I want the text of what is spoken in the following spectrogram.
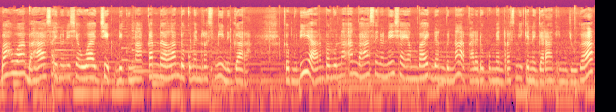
bahwa bahasa Indonesia wajib digunakan dalam dokumen resmi negara. Kemudian, penggunaan bahasa Indonesia yang baik dan benar pada dokumen resmi kenegaraan ini juga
